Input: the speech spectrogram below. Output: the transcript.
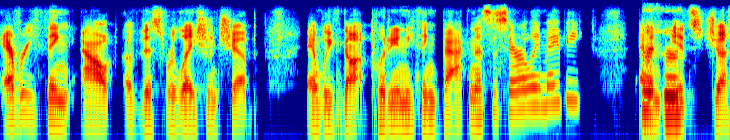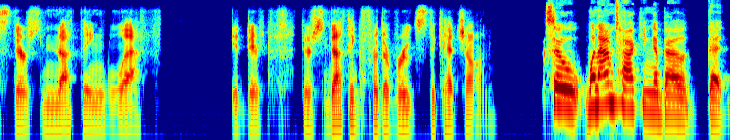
everything out of this relationship and we've not put anything back necessarily maybe and uh-huh. it's just there's nothing left it, there's there's nothing for the roots to catch on so when I'm talking about that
